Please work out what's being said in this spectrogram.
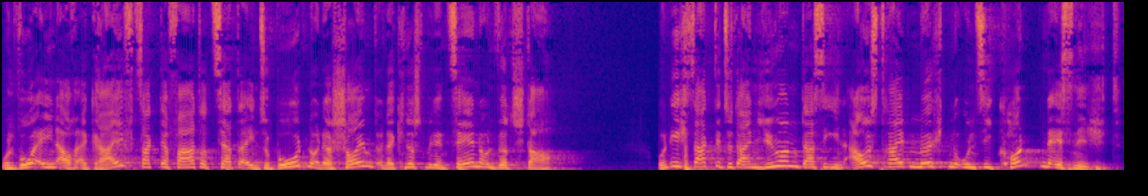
Und wo er ihn auch ergreift, sagt der Vater, zerrt er ihn zu Boden und er schäumt und er knirscht mit den Zähnen und wird starr. Und ich sagte zu deinen Jüngern, dass sie ihn austreiben möchten und sie konnten es nicht.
